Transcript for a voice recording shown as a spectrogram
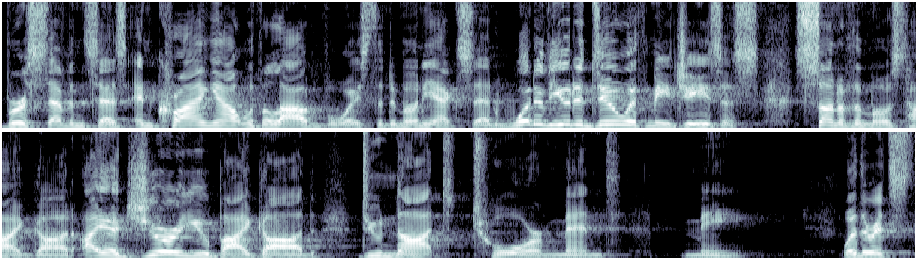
Verse 7 says, And crying out with a loud voice, the demoniac said, What have you to do with me, Jesus, Son of the Most High God? I adjure you by God, do not torment me. Whether it's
